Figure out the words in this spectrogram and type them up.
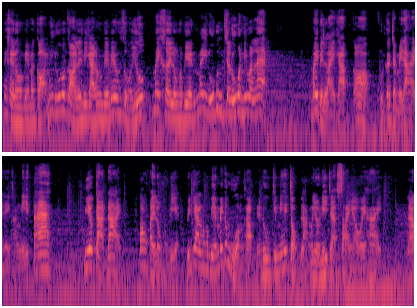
ไม่เคยลงทะเบียนมาก่อน ไม่รู้มาก่อนเลยมีการลงทะเบียนเบี้ยผู้สูงอายุ ไม่เคยลงทะเบียน ไม่รู้เพิ่งจะรู้วันนี้วันแรก ไม่เป็นไรครับ ก็คุณก็จะไม่ได้ในครั้งนี้ แต่มีโอกาสได้ต้องไปลงทะเบียน วิทยาลงทะเบียนไม่ต้องห่วงครับเดี๋ยวดูคลิปนี้ให้จบหลังวิดีโอนี้จะใส่เอาไว้ให้ แล้ว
